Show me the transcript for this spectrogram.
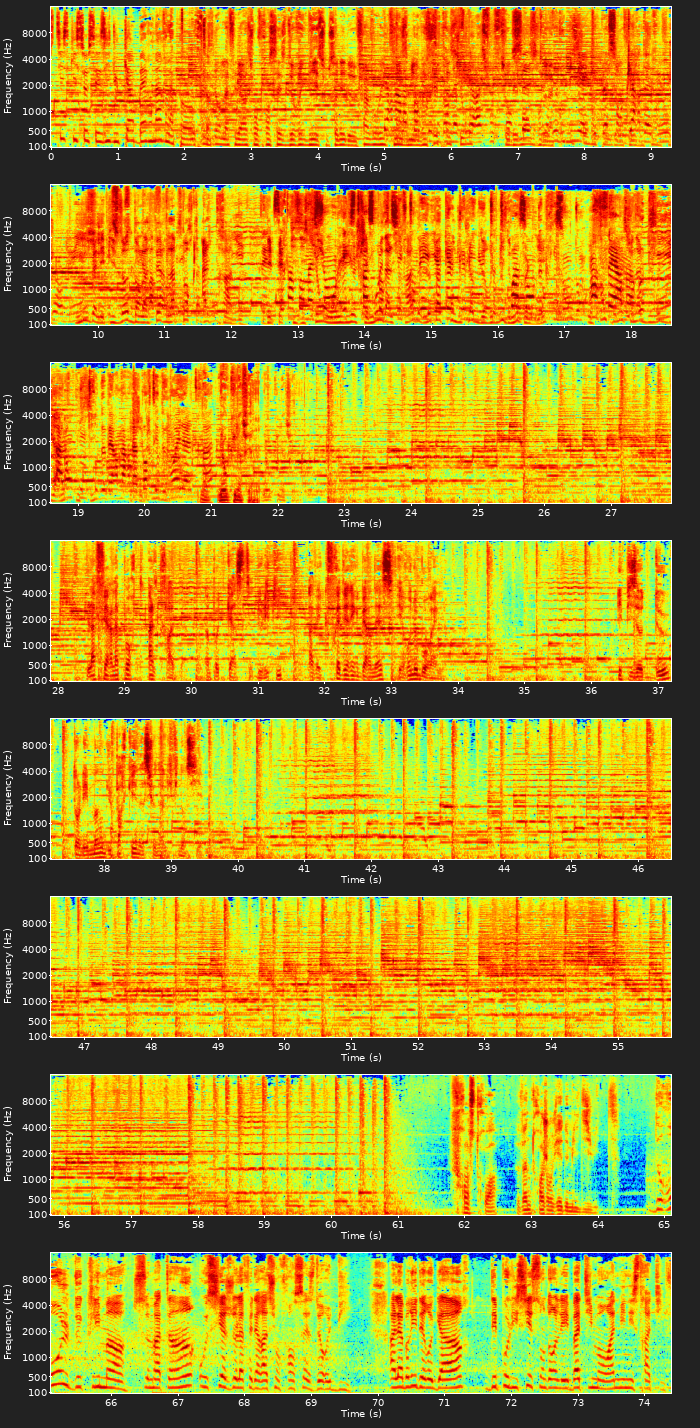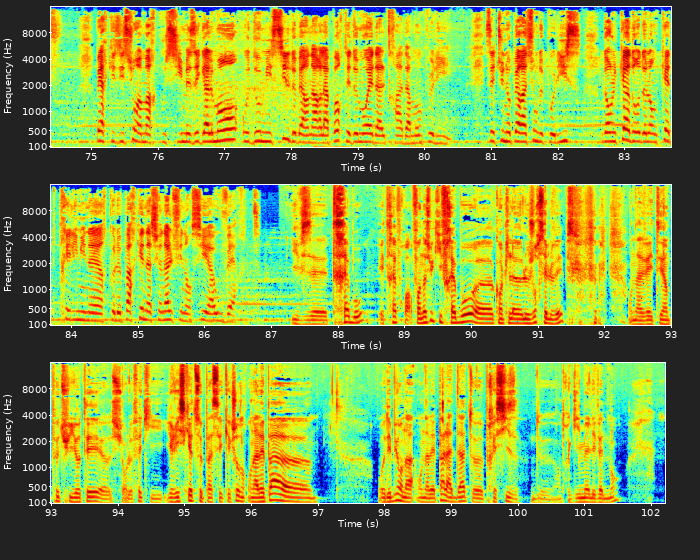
justice qui se saisit du cas Bernard Laporte. Le président de la Fédération française de rugby est soupçonné de favoritisme. Il aurait fait pression sur des membres de la commission de garde à vue aujourd'hui. Nouvel épisode dans l'affaire Laporte-Altrad. Des perquisitions ont eu lieu chez Moed Altrad, le patron du club de rugby de Montpellier. ans de prison, dont un ferme requis à l'encontre de Bernard Laporte et de Moed Altrad. Il n'y a aucune affaire. L'affaire Laporte-Altrad, un podcast de l'équipe avec Frédéric Bernès et Renaud Borel. Épisode 2 Dans les mains du parquet national financier. 23 janvier 2018. Drôle de climat ce matin au siège de la Fédération française de rugby. À l'abri des regards, des policiers sont dans les bâtiments administratifs. Perquisition à Marcoussis, mais également au domicile de Bernard Laporte et de Moed Altrad à Montpellier. C'est une opération de police dans le cadre de l'enquête préliminaire que le parquet national financier a ouverte il faisait très beau et très froid. Enfin, on a su qu'il ferait beau euh, quand le, jour s'est levé, parce qu'on avait été un peu tuyauté euh, sur le fait qu'il risquait de se passer quelque chose. On n'avait pas, euh, au début, on n'avait pas la date précise de entre guillemets l'événement,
